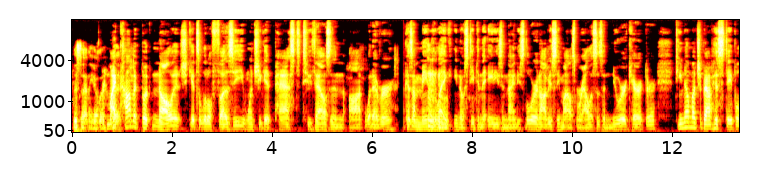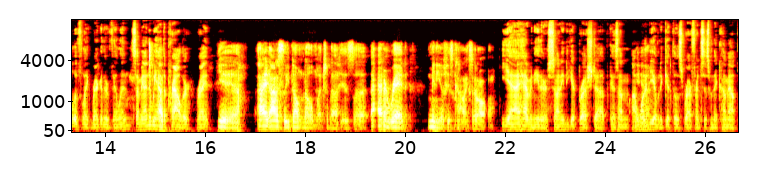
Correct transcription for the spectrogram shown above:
this, that, and the other. My But, comic book knowledge gets a little fuzzy once you get past 2000 on whatever because I'm mainly Mhm. like you know steeped in the 80s and 90s lore and obviously Miles Morales is a newer character. Do you know much about his staple of like regular villains? I mean, I know we have I- the Prowler, right? yeah, I honestly don't know much about his. Uh, I haven't read many of his comics at all. Yeah, I haven't either, so I need to get brushed up because I'm I want to be able to get those references when they come out.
